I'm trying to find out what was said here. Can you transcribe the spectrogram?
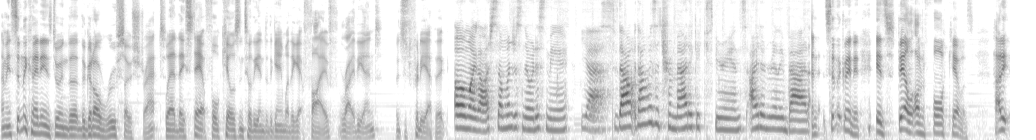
I mean, Simply Canadian's doing the, the good old Russo strat, where they stay at 4 kills until the end of the game, where they get 5 right at the end, which is pretty epic. Oh my gosh, someone just noticed me. Yes, that, that was a traumatic experience. I did really bad. And Simply Canadian is still on 4 kills. How do you...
